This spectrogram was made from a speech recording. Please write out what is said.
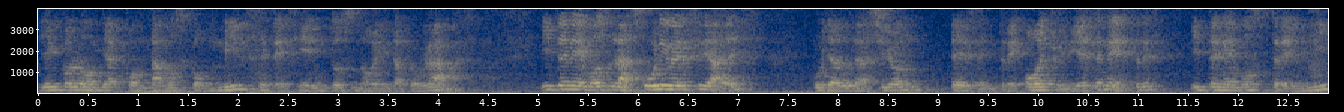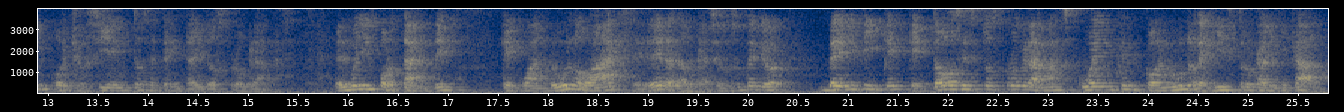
y en Colombia contamos con 1.790 programas. Y tenemos las universidades, cuya duración es entre 8 y 10 semestres, y tenemos 3.872 programas. Es muy importante que cuando uno va a acceder a la educación superior, verifique que todos estos programas cuenten con un registro calificado.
